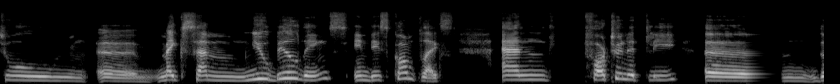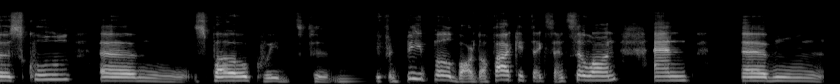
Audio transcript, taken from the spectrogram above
to uh, make some new buildings in this complex, and fortunately, uh, the school um, spoke with uh, different people, board of architects, and so on, and. Um,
